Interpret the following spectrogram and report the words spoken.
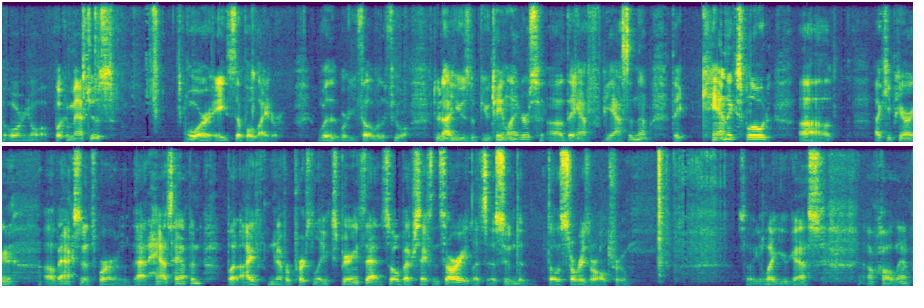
or you know, a book of matches, or a Zippo lighter with where you fill it with a fuel. Do not use the butane lighters. Uh, they have gas in them. They can explode. Uh, I keep hearing of accidents where that has happened, but I've never personally experienced that. So better safe than sorry. Let's assume that those stories are all true. So you light your gas alcohol lamp,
